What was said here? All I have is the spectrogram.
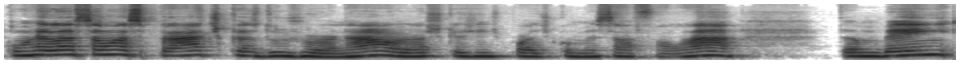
Com relação às práticas do jornal, eu acho que a gente pode começar a falar. Também,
